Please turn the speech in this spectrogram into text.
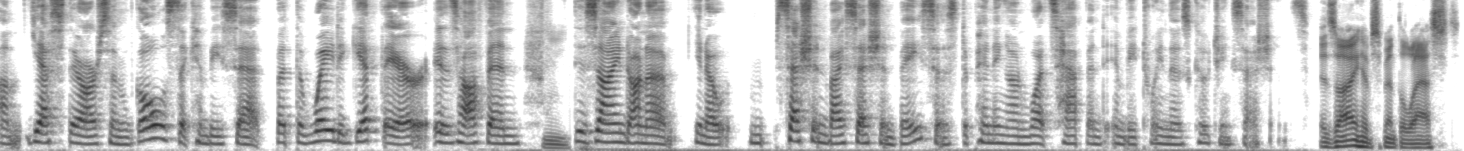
Um, yes, there are some goals that can be set, but the way to get there is often mm. designed on a, you know, session by session basis, depending on what's happened in between those coaching sessions. As I have spent the last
